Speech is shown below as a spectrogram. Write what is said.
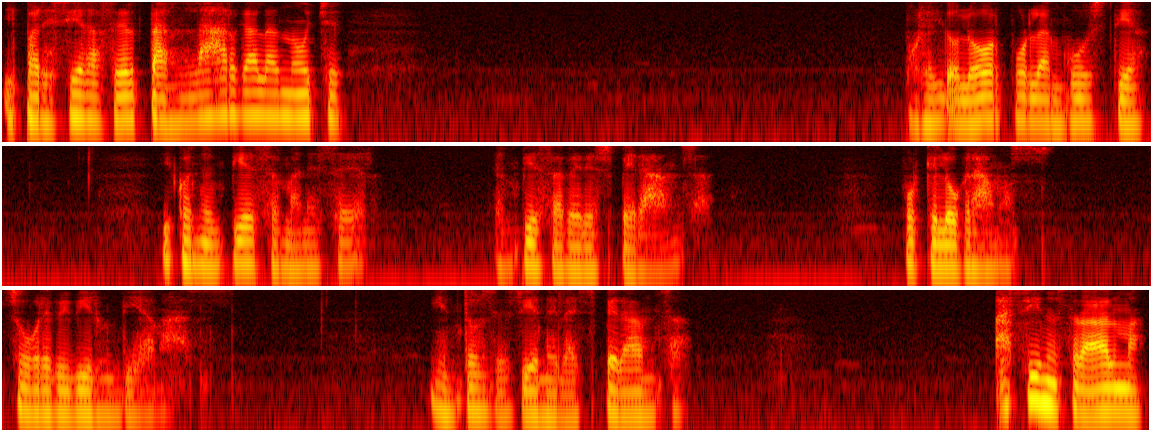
y pareciera ser tan larga la noche por el dolor, por la angustia. Y cuando empieza a amanecer, empieza a haber esperanza, porque logramos sobrevivir un día más. Y entonces viene la esperanza. Así nuestra alma,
